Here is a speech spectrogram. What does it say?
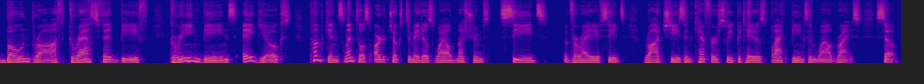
bone broth, grass fed beef, green beans, egg yolks, pumpkins, lentils, artichokes, tomatoes, wild mushrooms, seeds, a variety of seeds, raw cheese and kefir, sweet potatoes, black beans, and wild rice. So,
